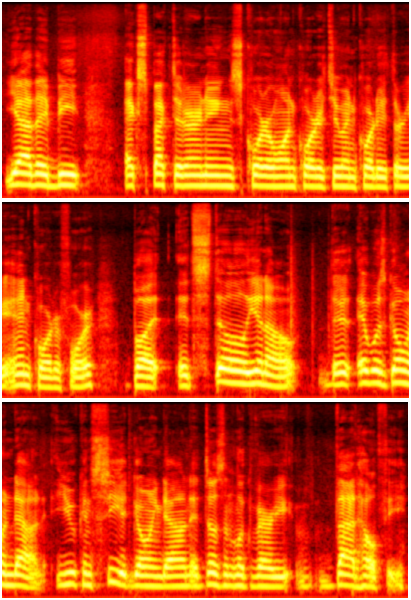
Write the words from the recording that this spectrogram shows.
Yeah, they beat expected earnings quarter one, quarter two, and quarter three, and quarter four, but it's still, you know, there, it was going down. You can see it going down. It doesn't look very that healthy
